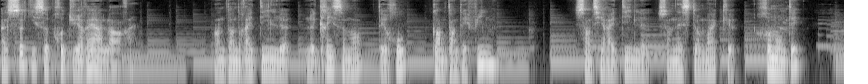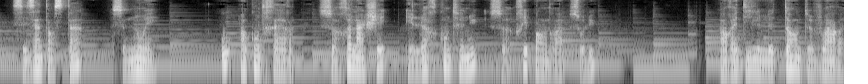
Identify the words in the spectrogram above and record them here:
à ce qui se produirait alors. Entendrait-il le grissement des roues comme dans des films? Sentirait-il son estomac remonter, ses intestins se nouer? Ou au contraire se relâcher et leur contenu se répandre sous lui? Aurait-il le temps de voir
